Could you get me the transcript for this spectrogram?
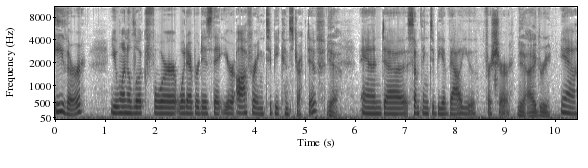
either. You want to look for whatever it is that you're offering to be constructive Yeah. and uh, something to be of value for sure. Yeah, I agree. Yeah,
